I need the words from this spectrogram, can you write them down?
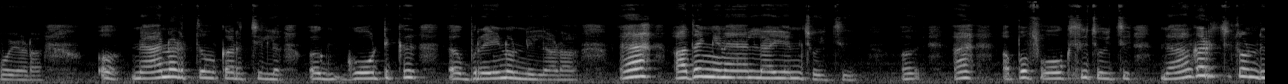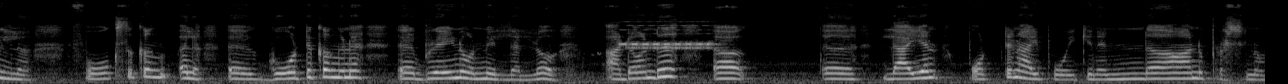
പോയടാ? ഓ ഞാനടുത്ത് കറിച്ചില്ല ഗോട്ടിക്ക് ബ്രെയിൻ ഒന്നുമില്ലടാ. ഏ അതെങ്ങനെ ലയൻ ചോദിച്ച്? ഏ അപ്പോൾ ഫോക്സ് ചോദിച്ച് ഞാൻ കരച്ചിട്ടൊന്നുമില്ല. ഫോക്സൊക്കെ അല്ല ഗോട്ടിക്ക് അങ്ങനെ ബ്രെയിൻ ഒന്നുമില്ലല്ലോ. അതുകൊണ്ട് ലയൺ പൊട്ടനായി പോയിക്കിന്. എന്താണ് പ്രശ്നം?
